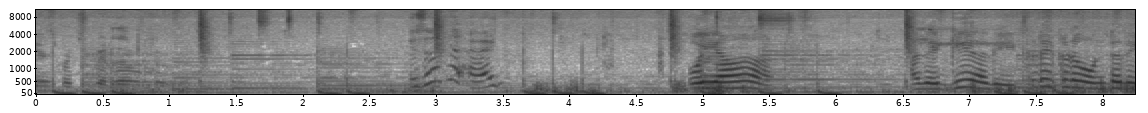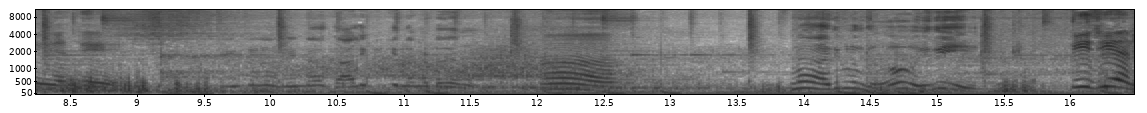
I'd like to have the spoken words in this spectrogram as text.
తీసుకొచ్చి పెడదాం? ఓయా అది ఎగ్గే అది ఇక్కడ ఇక్కడ ఉంటది అంటే ఇది పిజియన్.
